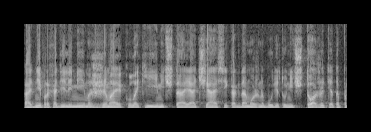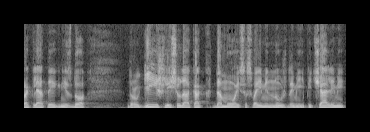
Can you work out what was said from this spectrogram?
Одни проходили мимо, сжимая кулаки и мечтая о часе, когда можно будет уничтожить это проклятое гнездо. Другие шли сюда, как домой, со своими нуждами и печалями,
